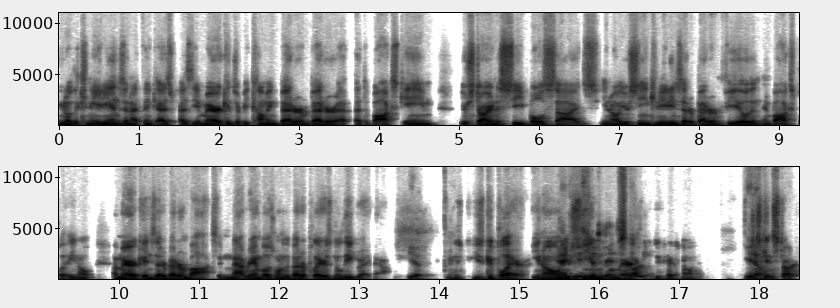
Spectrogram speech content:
you know, the Canadians. And I think as as the Americans are becoming better and better at, at the box game, you're starting to see both sides. You know, you're seeing Canadians that are better in field and, and box play. You know, Americans that are better in box. And Matt Rambo is one of the better players in the league right now. Yep, he's, he's a good player. You know, yeah, and you're seeing Americans catch on. You know, just getting started.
